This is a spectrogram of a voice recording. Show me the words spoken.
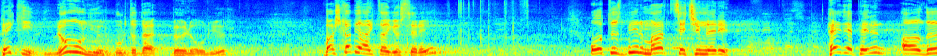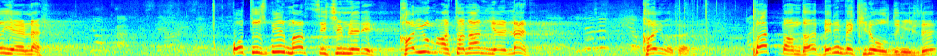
Peki ne oluyor burada da böyle oluyor? Başka bir harita göstereyim. 31 Mart seçimleri. HDP'nin aldığı yerler. 31 Mart seçimleri. Kayyum atanan yerler. Kayyum atanan. Batman'da benim vekili olduğum ilde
